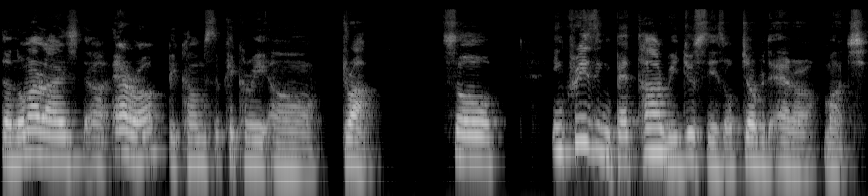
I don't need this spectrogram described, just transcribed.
the normalized uh, error becomes quickly uh, drop. So increasing beta reduces observed error much.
